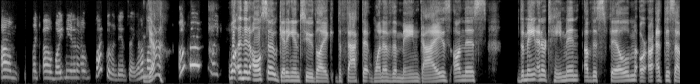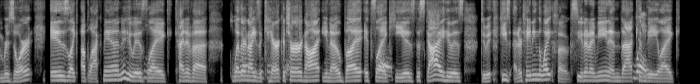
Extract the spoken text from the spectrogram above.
um like a white man and a black woman dancing, and I'm like, yeah. okay, like Well, and then also getting into like the fact that one of the main guys on this, the main entertainment of this film or, or at this um resort is like a black man who is Mhm. like kind of a whether or not he's a caricature or not, you know, but it's like Yeah. he is this guy who is doing he's entertaining the white folks, you know what I mean? And that can be like,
